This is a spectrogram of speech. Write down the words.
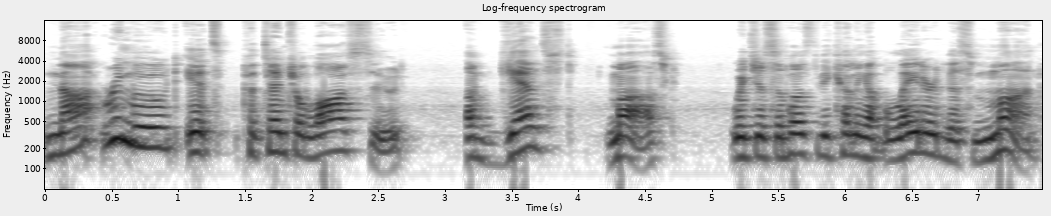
not removed its potential lawsuit against Musk, which is supposed to be coming up later this month.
